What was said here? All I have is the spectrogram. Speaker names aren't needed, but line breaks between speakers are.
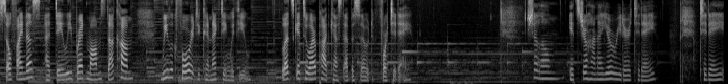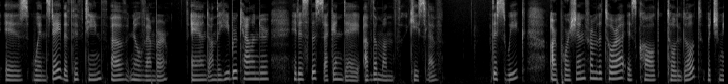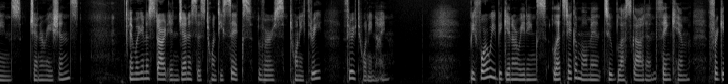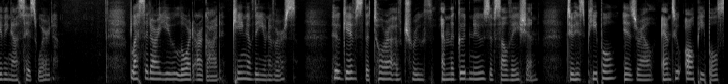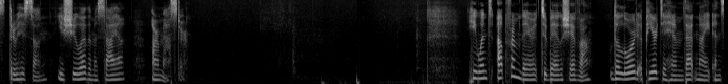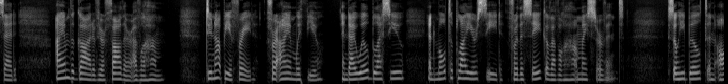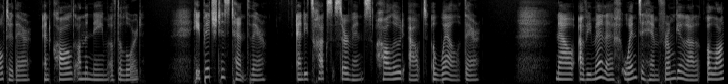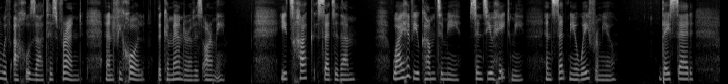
So find us at dailybreadmoms.com. We look forward to connecting with you. Let's get to our podcast episode for today. Shalom, it's Johanna, your reader today. Today is Wednesday, the 15th of November, and on the Hebrew calendar, it is the second day of the month Kislev. This week, our portion from the Torah is called Toldot, which means generations. And we're going to start in Genesis 26, verse 23 through 29. Before we begin our readings, let's take a moment to bless God and thank Him for giving us His word. Blessed are you, Lord our God, King of the universe, who gives the Torah of truth and the good news of salvation to his people, Israel, and to all peoples through his Son, Yeshua the Messiah, our Master. He went up from there to Beersheba. The Lord appeared to him that night and said, I am the God of your father Abraham. Do not be afraid, for I am with you, and I will bless you and multiply your seed for the sake of Abraham my servant. So he built an altar there and called on the name of the Lord. He pitched his tent there, and Yitzchak's servants hollowed out a well there. Now Avimelech went to him from Gerar along with Achuzat his friend, and Fichol, the commander of his army. Yitzchak said to them, Why have you come to me, since you hate me, and sent me away from you? They said,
